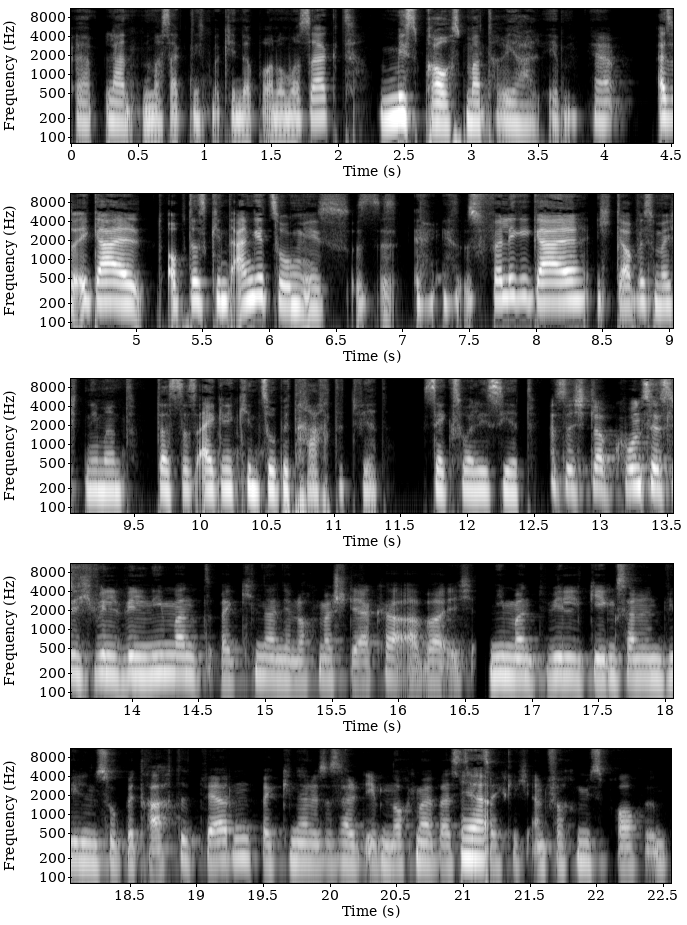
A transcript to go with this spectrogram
äh, landen. Man sagt nicht mal Kinderporno, man sagt Missbrauchsmaterial eben. Ja. Also egal, ob das Kind angezogen ist, es ist völlig egal. Ich glaube, es möchte niemand, dass das eigene Kind so betrachtet wird, sexualisiert. Also ich glaube, grundsätzlich will, will niemand, bei Kindern ja noch mal stärker, aber ich, niemand will gegen seinen Willen so betrachtet werden. Bei Kindern ist es halt eben noch mal, weil es ja. tatsächlich einfach Missbrauch und,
